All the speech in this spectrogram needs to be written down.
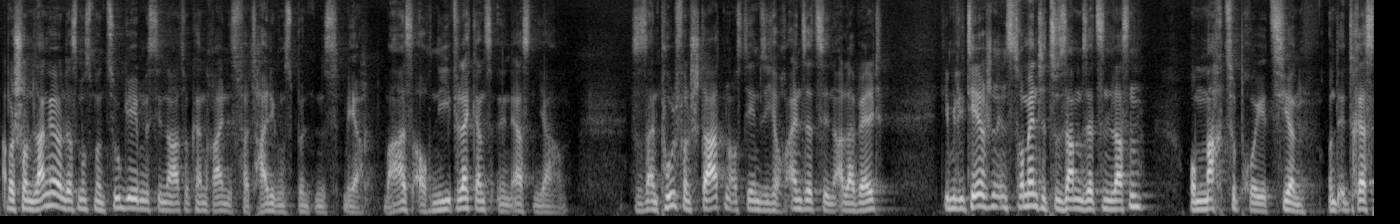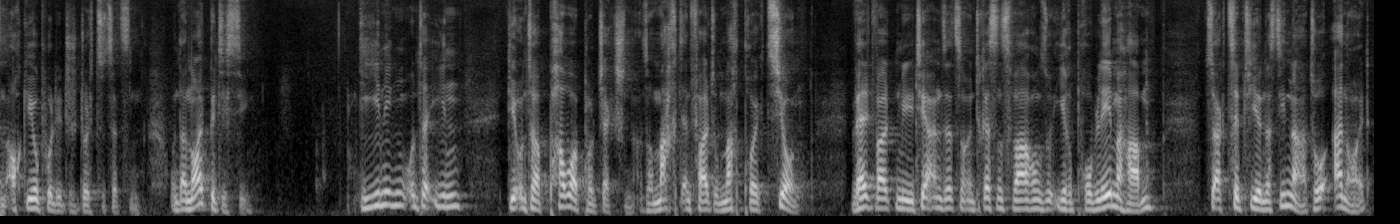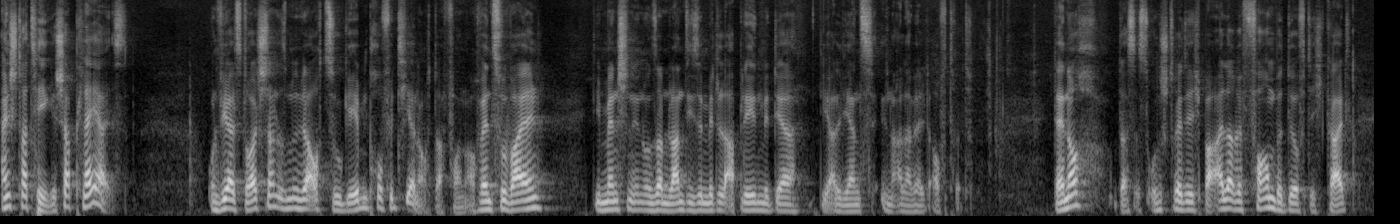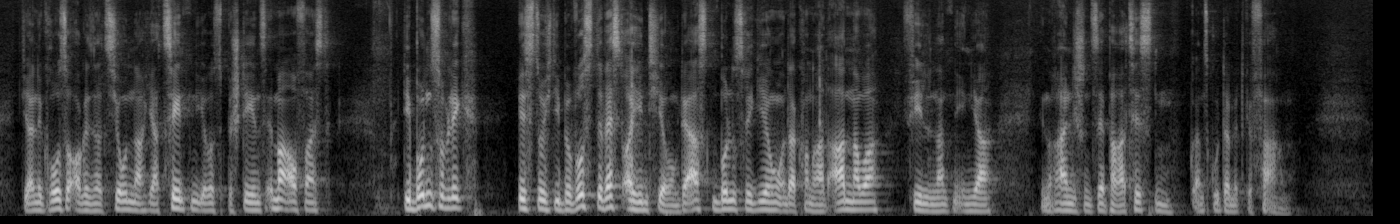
Aber schon lange, und das muss man zugeben, ist die NATO kein reines Verteidigungsbündnis mehr. War es auch nie, vielleicht ganz in den ersten Jahren. Es ist ein Pool von Staaten, aus dem sich auch Einsätze in aller Welt die militärischen Instrumente zusammensetzen lassen, um Macht zu projizieren und Interessen, auch geopolitisch, durchzusetzen. Und erneut bitte ich Sie, diejenigen unter Ihnen, die unter Power Projection, also Machtentfaltung, Machtprojektion, weltweiten Militäreinsätzen und Interessenswahrung so ihre Probleme haben, zu akzeptieren, dass die NATO erneut ein strategischer Player ist. Und wir als Deutschland, das müssen wir auch zugeben, profitieren auch davon, auch wenn zuweilen die Menschen in unserem Land diese Mittel ablehnen, mit der die Allianz in aller Welt auftritt. Dennoch, das ist unstrittig, bei aller Reformbedürftigkeit, die eine große Organisation nach Jahrzehnten ihres Bestehens immer aufweist, die Bundesrepublik ist durch die bewusste Westorientierung der ersten Bundesregierung unter Konrad Adenauer, viele nannten ihn ja den rheinischen Separatisten, ganz gut damit gefahren.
